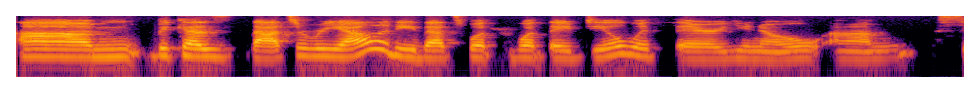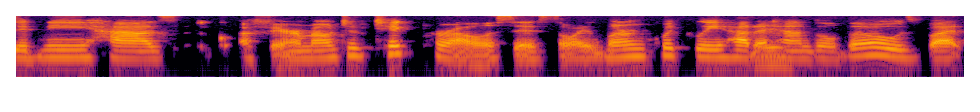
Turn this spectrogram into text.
um, because that's a reality. That's what what they deal with there. You know, um, Sydney has a fair amount of tick paralysis, so I learned quickly how to Yeah. handle those. But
